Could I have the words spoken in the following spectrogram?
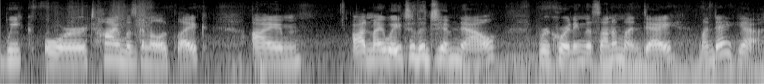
week or time was going to look like. I'm on my way to the gym now, recording this on a Monday. Monday? Yeah,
